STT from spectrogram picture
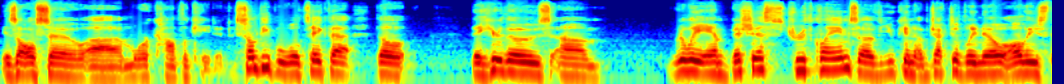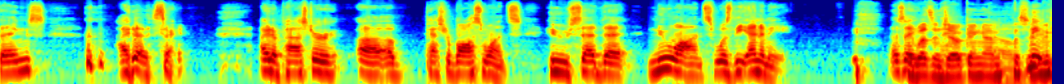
is also uh, more complicated. Some people will take that they'll they hear those um, really ambitious truth claims of you can objectively know all these things. I had a, sorry, I had a pastor uh, a pastor boss once who said that nuance was the enemy. I was like, he wasn't joking. I'm I mean, assuming.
